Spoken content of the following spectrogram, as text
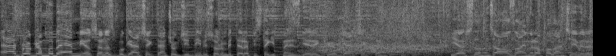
Eğer programımı beğenmiyorsanız bu gerçekten çok ciddi bir sorun. Bir terapiste gitmeniz gerekiyor gerçekten. Yaşlanınca Alzheimer'a falan çevirir.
